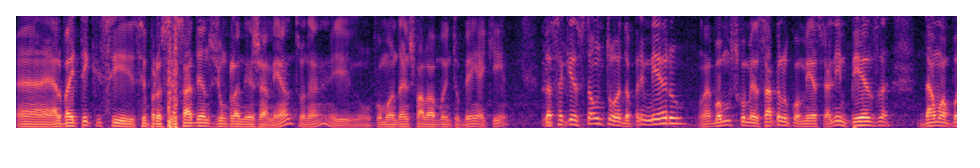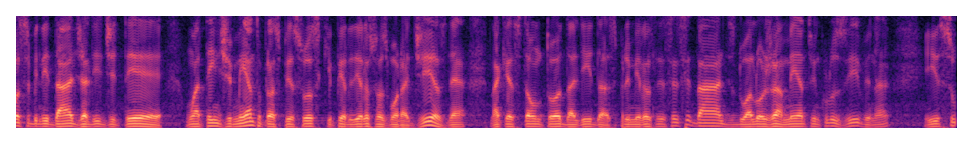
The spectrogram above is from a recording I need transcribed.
ela vai ter que se, se processar dentro de um planejamento, né? E o comandante falava muito bem aqui, dessa questão toda. Primeiro, né, vamos começar pelo começo, a limpeza, dá uma possibilidade ali de ter um atendimento para as pessoas que perderam suas moradias, né? Na questão toda ali das primeiras necessidades, do alojamento, inclusive, né? Isso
